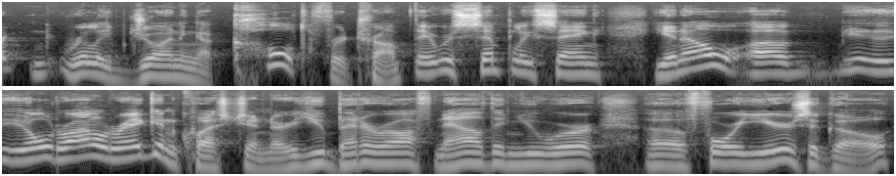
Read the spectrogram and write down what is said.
weren't really joining a cult for Trump. They were simply saying, you know, uh, the old Ronald Reagan question: Are you better off now than you were uh, four years ago?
